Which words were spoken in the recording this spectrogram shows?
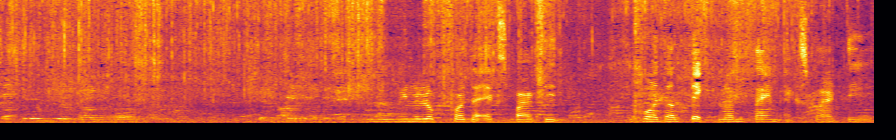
Das We'll look for the expired date. For the take long time expired date.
